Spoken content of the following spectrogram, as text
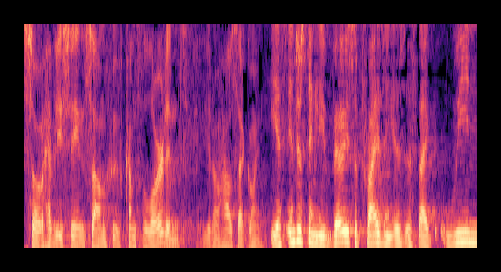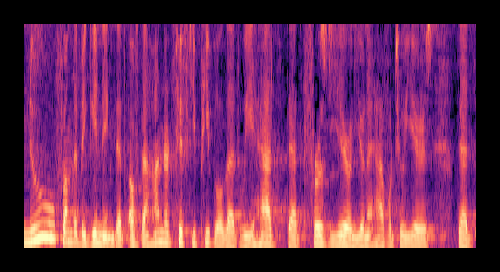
So, have you seen some who've come to the Lord, and you know how's that going? Yes, interestingly, very surprising is, is like we knew from the beginning that of the 150 people that we had that first year and year and a half or two years that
